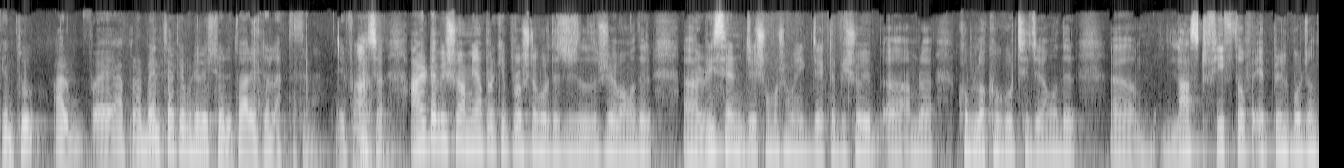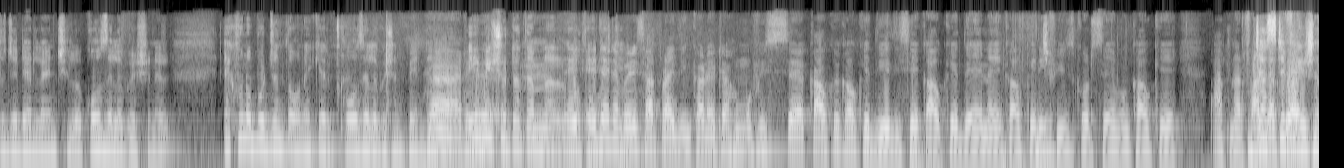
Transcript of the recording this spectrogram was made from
কিন্তু আর আপনার ভেঞ্চার ক্যাপিটালিস্ট হলে তো আর এটা লাগতেছে না আচ্ছা আরেকটা বিষয় আমি আপনাকে প্রশ্ন করতে চাই সাহেব আমাদের রিসেন্ট যে সমসাময়িক যে একটা বিষয় আমরা খুব লক্ষ্য করছি যে আমাদের লাস্ট ফিফথ অফ এপ্রিল পর্যন্ত যে ডেডলাইন ছিল কোজ অ্যালোকেশনের এখনও পর্যন্ত অনেকের কোজ অ্যালোকেশন পেন্ডিং হ্যাঁ, এই বিষয়টাতে আপনার উম, এ- মতামত এটা ভেরি সারপ্রাইজিং কারণ এটা হোম অফিস কাউকে কাউকে দিয়ে দিছে কাউকে দেয় নাই কাউকে রিফিউজ করছে এবং কাউকে আপনার জাস্টিফিকেশন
